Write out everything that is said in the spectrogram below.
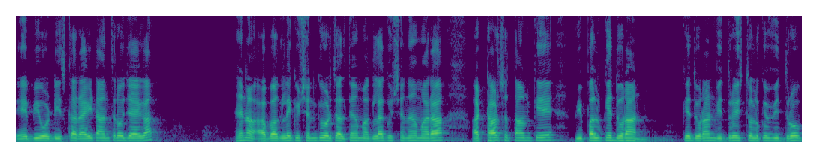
ए बी ओ डी इसका राइट आंसर हो जाएगा। है ना? अब अगले क्वेश्चन की ओर चलते हैं हम। अगला क्वेश्चन है हमारा सत्तावन के विप्लव के दौरान के दौरान विद्रोह स्थलों के विद्रोह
